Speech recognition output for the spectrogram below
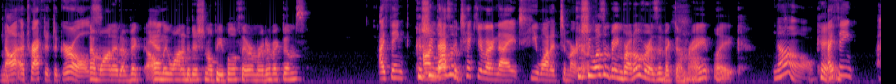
not attracted to girls. And wanted a vic- And- only wanted additional people if they were murder victims. I think on that particular night he wanted to murder. Because she wasn't being brought over as a victim, right? Like, No. 'Kay. I think.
